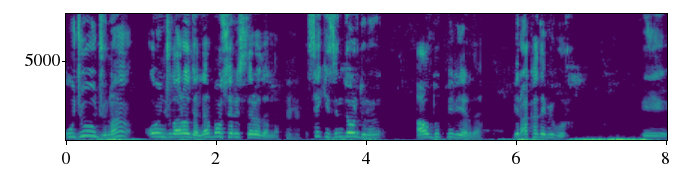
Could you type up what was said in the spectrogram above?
Ucu ucuna oyunculara öderler, bonservisleri öderler. 8'in dördünü al tut bir yerde. Bir akademi kur. Ee,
